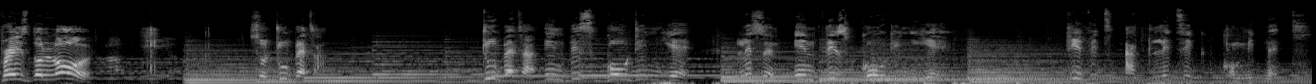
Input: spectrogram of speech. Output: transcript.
Praise the Lord. So do better. Do better in this golden year. Listen, in this golden year, give it athletic commitment.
